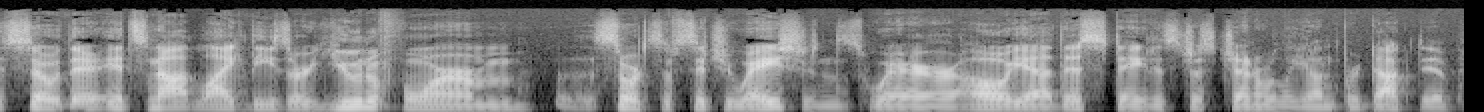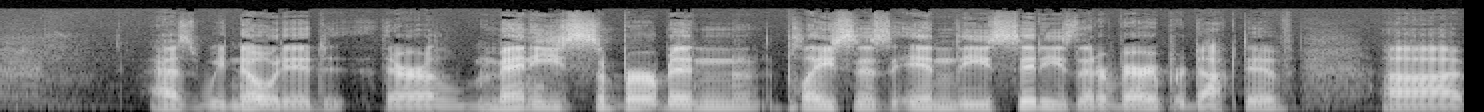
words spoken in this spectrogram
so there, it's not like these are uniform sorts of situations where, oh, yeah, this state is just generally unproductive. As we noted, there are many suburban places in these cities that are very productive. Uh,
